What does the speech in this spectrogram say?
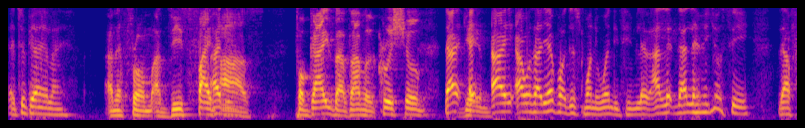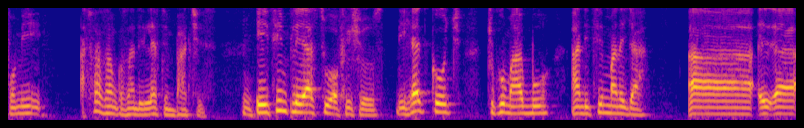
ET, Ethiopian Airlines. and then from at these five hours for guys that have a crucial That, game. I, I was at the airport this morning when the team left. And let, that, let me just say that for me, as far as I'm concerned, they left in batches. 18 players, two officials. The head coach, Chukwuma Agbo, and the team manager, uh, uh,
